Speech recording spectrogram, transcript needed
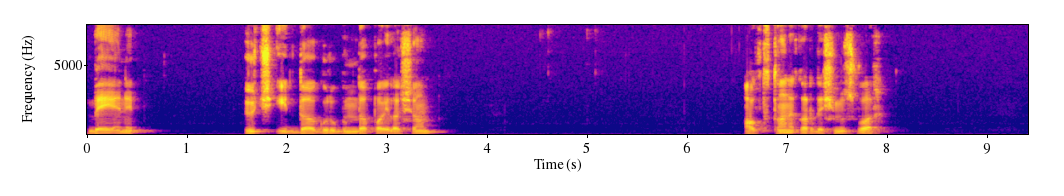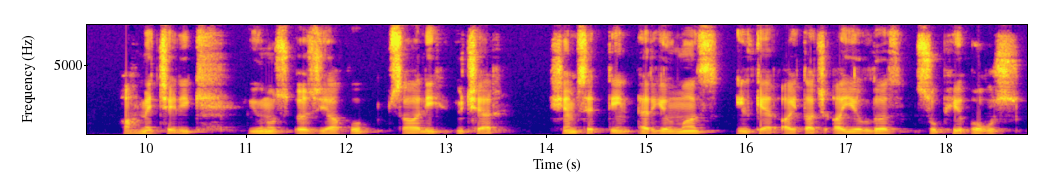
beğenip 3 iddia grubunda paylaşan 6 tane kardeşimiz var. Ahmet Çelik, Yunus Özyakup, Salih Üçer, Şemsettin Er Yılmaz, İlker Aytaç Ay Yıldız, Subhi Oğuz.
